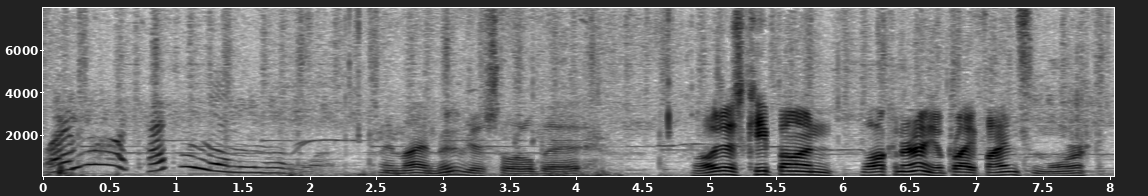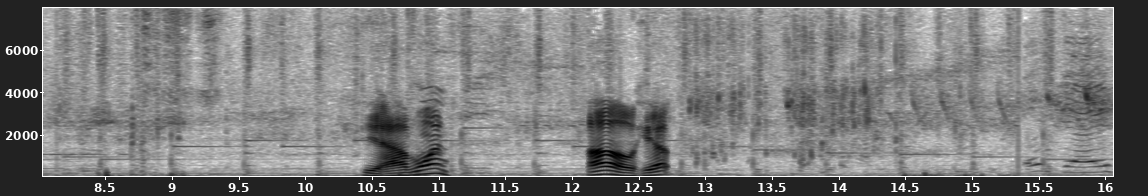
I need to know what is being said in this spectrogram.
Why am I not catching anymore? They might have moved just a little bit. Well, just keep on walking around. You'll probably find some more. Do you have one? Oh, yep. Okay.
